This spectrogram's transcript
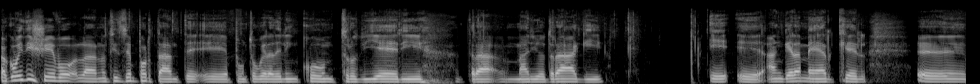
Ma come dicevo, la notizia importante è appunto quella dell'incontro di ieri tra Mario Draghi e eh, Angela Merkel eh,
